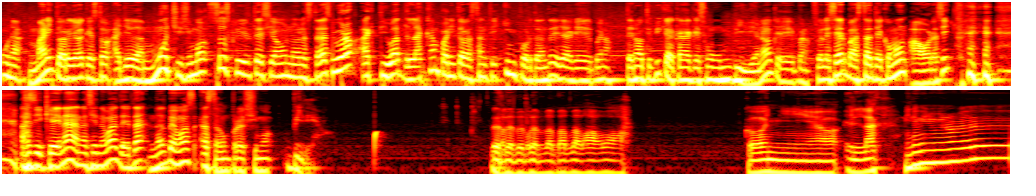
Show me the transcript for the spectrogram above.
una manito arriba que esto ayuda muchísimo, suscribirte si aún no lo estás y bueno, activad la campanita bastante importante ya que, bueno, te notifica cada que subo un vídeo, ¿no? Que, bueno, suele ser bastante común, ahora sí. así que nada, no haciendo más, de verdad, nos vemos hasta un próximo video. Coño, el lag. Mira, mira, mira.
